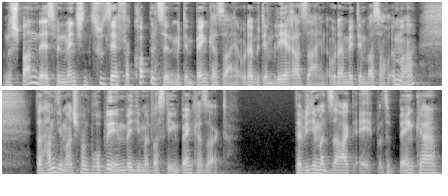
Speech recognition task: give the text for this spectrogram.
Und das Spannende ist, wenn Menschen zu sehr verkoppelt sind mit dem Banker sein oder mit dem Lehrer sein oder mit dem was auch immer, dann haben die manchmal ein Problem, wenn jemand was gegen Banker sagt. Da wie jemand sagt, ey, also Banker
